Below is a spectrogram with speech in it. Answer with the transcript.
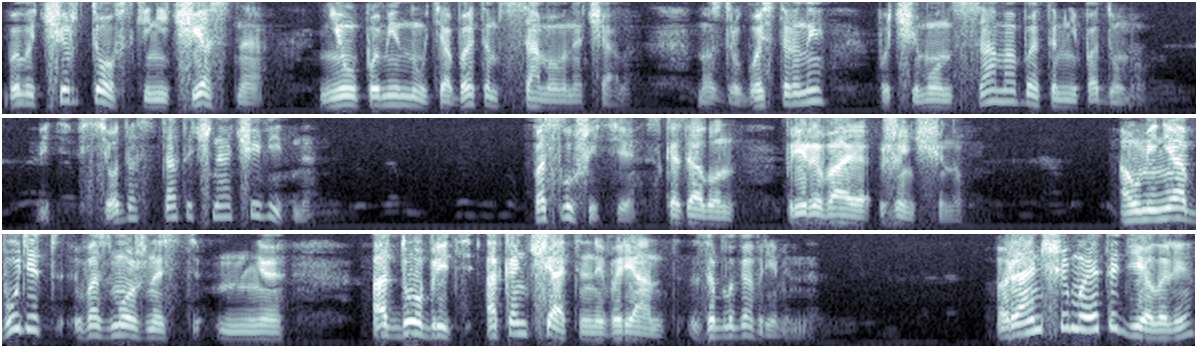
было чертовски нечестно не упомянуть об этом с самого начала. Но с другой стороны, почему он сам об этом не подумал? Ведь все достаточно очевидно. «Послушайте», — сказал он, прерывая женщину, «а у меня будет возможность одобрить окончательный вариант заблаговременно?» «Раньше мы это делали»,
